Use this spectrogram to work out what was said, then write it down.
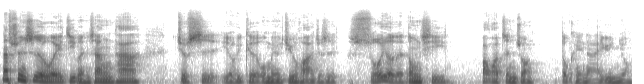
那顺势而为，基本上它就是有一个，我们有一句话，就是所有的东西，包括症状，都可以拿来运用。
